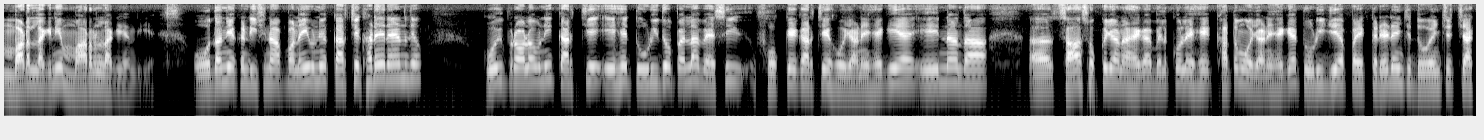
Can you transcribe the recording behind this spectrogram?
ਮੜਨ ਲੱਗਦੀ ਹੈ, ਮਾਰਨ ਲੱਗ ਜਾਂਦੀ ਹੈ। ਉਦਾਂ ਦੀਆਂ ਕੰਡੀਸ਼ਨਾਂ ਆਪਾਂ ਨਹੀਂ ਹੁੰਦੀਆਂ ਕਰਚੇ ਖੜੇ ਰਹਿਣ ਦਿਓ। ਕੋਈ ਪ੍ਰੋਬਲਮ ਨਹੀਂ, ਕਰਚੇ ਇਹ ਤੂੜੀ ਤੋਂ ਪਹਿਲਾਂ ਵੈਸੇ ਹੀ ਫੋਕੇ ਕਰਚੇ ਹੋ ਜਾਣੇ ਹੈਗੇ ਆ, ਇਹ ਇਹਨਾਂ ਦਾ ਸਾਹ ਸੁੱਕ ਜਾਣਾ ਹੈਗਾ, ਬਿਲਕੁਲ ਇਹ ਖਤਮ ਹੋ ਜਾਣੇ ਹੈਗੇ ਆ। ਤੂੜੀ ਜੇ ਆਪਾਂ 1.5 ਇੰਚ 2 ਇੰਚ ਚੱਕ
